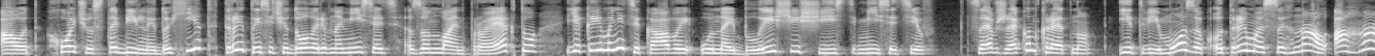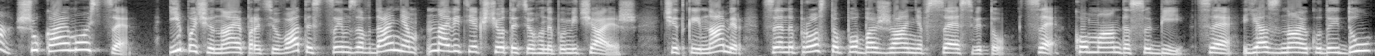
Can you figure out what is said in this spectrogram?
А от хочу стабільний дохід 3 тисячі доларів на місяць з онлайн-проекту, який мені цікавий у найближчі 6 місяців. Це вже конкретно. І твій мозок отримує сигнал: ага, шукаємо ось це. І починає працювати з цим завданням, навіть якщо ти цього не помічаєш. Чіткий намір це не просто побажання Всесвіту, це команда собі. Це я знаю, куди йду,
